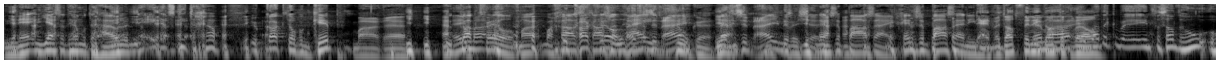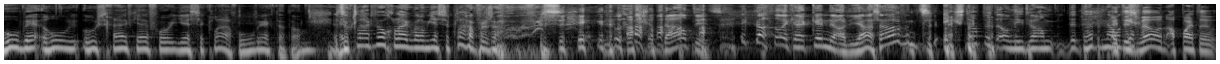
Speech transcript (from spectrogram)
Nee, en jij staat helemaal te huilen. Nee, dat is niet de grap. U kakt op een kip, maar... eh U kakt maar- veel, maar, maar ga, eens veel. een ei een ei. zoeken. Leg eens een ei in de wc. Leg eens een paasei. Geef eens een paasei aan Nee, maar dat vind Nee, ik dan maar toch wel... Wat ik interessant, hoe, hoe, hoe, hoe schrijf jij voor Jesse Klaver? Hoe werkt dat dan? Het verklaart wel gelijk waarom Jesse Klaver zo verschrikkelijk gedaald is. Ik dacht dat ik herkende oudejaarsavond. Ik snap het al niet. Waarom, dat heb ik nou het is wel een aparte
